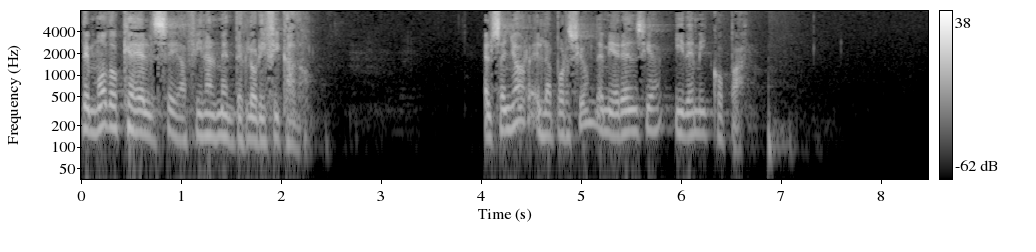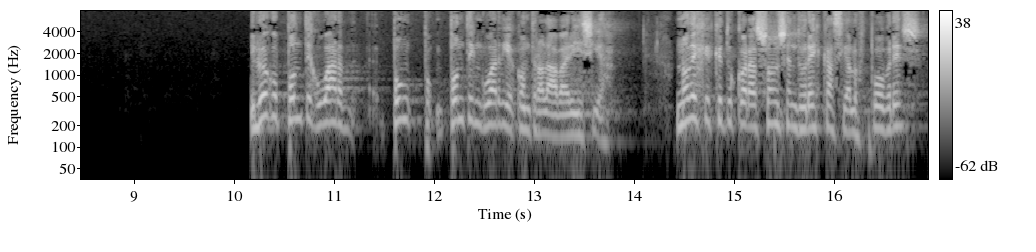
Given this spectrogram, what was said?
de modo que Él sea finalmente glorificado. El Señor es la porción de mi herencia y de mi copa. Y luego ponte, ponte en guardia contra la avaricia. No dejes que tu corazón se endurezca hacia los pobres.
